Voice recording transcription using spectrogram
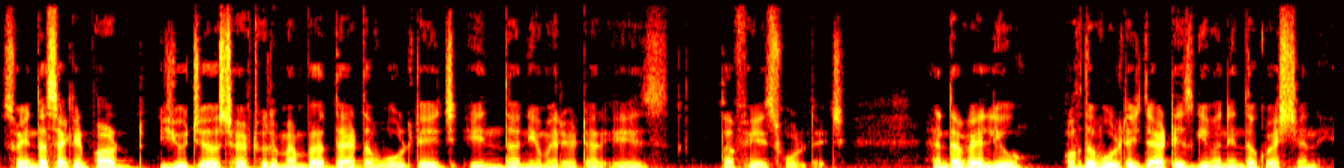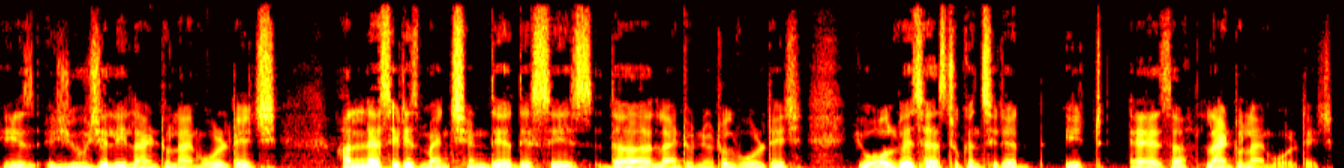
So in the second part you just have to remember that the voltage in the numerator is the phase voltage. And the value of the voltage that is given in the question is usually line to line voltage unless it is mentioned there this is the line to neutral voltage. You always has to consider it as a line to line voltage.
